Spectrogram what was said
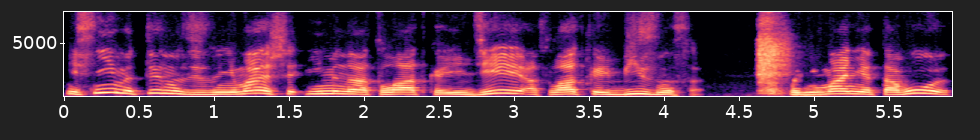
И с ними ты занимаешься именно отладкой идеи, отладкой бизнеса, понимание того,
